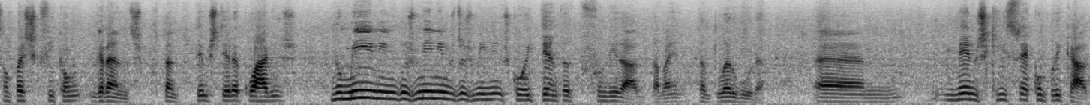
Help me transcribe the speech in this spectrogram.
são peixes que ficam grandes, portanto temos de ter aquários no mínimo dos mínimos dos mínimos com 80 de profundidade, está bem? Portanto, largura. Uh, menos que isso é complicado.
